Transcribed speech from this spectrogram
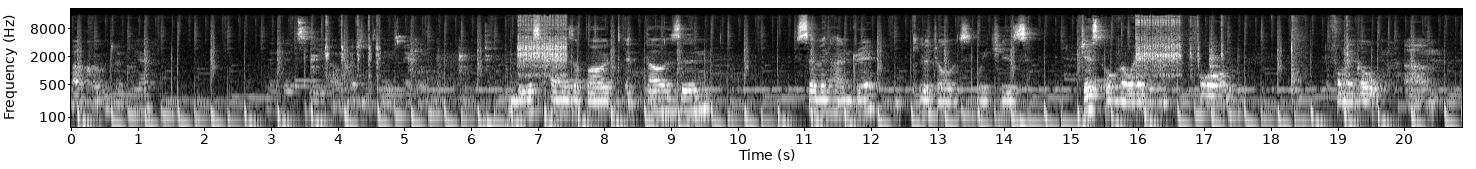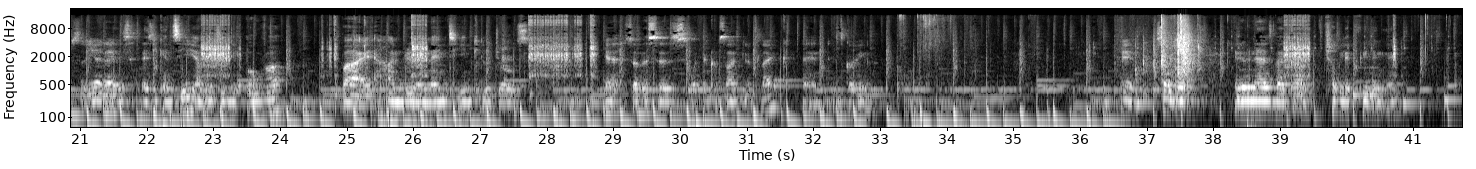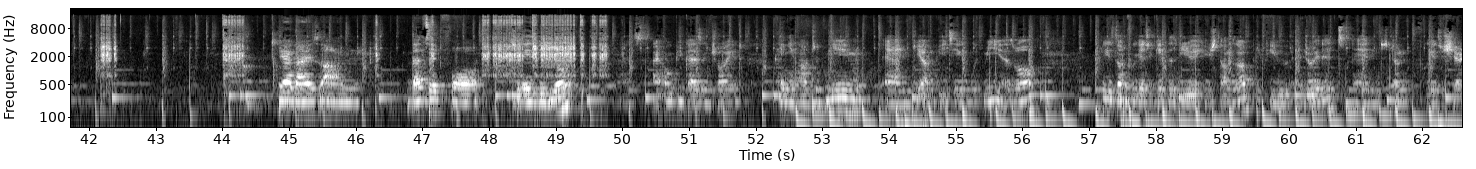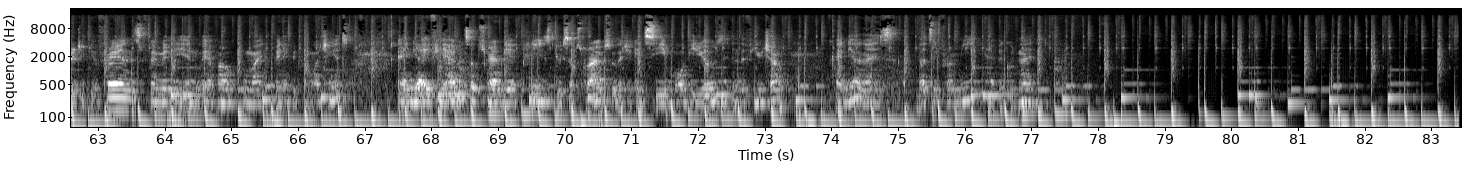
barcode on here and let's see how much this thing is packing this has about a thousand seven hundred kilojoules which is just over what I need for for my goal. Um, so yeah guys as you can see I'm actually over by 119 kilojoules yeah so this is what the croissant looks like and it's going. And so good. It even has like a chocolate feeling in. Yeah guys um that's it for today's video. I hope you guys enjoyed hanging out with me and yeah eating with me as well please don't forget to give this video a huge thumbs up if you enjoyed it and don't forget to share it with your friends family and whoever who might benefit from watching it. And yeah if you haven't subscribed yet please do subscribe so that you can see more videos in the future. And yeah guys that's it from me. Have a good night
